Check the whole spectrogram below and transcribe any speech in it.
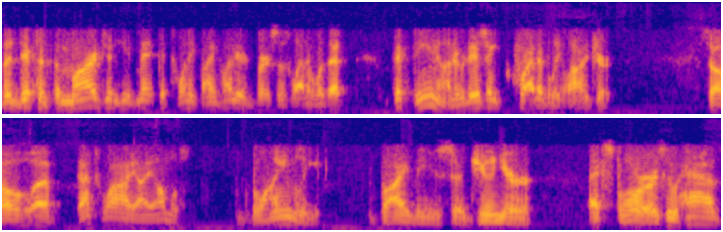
The difference, the margin he'd make at 2,500 versus when it was at 1,500 is incredibly larger. So uh, that's why I almost blindly buy these uh, junior explorers who have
